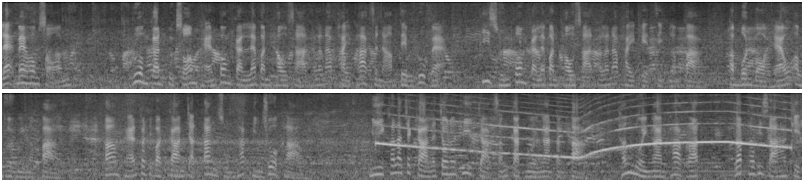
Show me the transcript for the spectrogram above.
และแม่ฮ่องสอน ร่วมกันฝึกซ้อมแผนป้องกันและบรรเทาสาธารณภัยภาคสนามเต็มรูปแบบ ที่ศูนย์ป้องกันและบรรเทาสาธารณภัยเขตสิบลำปาง ตำบลบ่อแห้วอำเภอเมืองลำปาง ตามแผนปฏิบัติการจัดตั้งศูนย์พักพิงชั่วคราว มีข้าราชการและเจ้าหน้าที่จากสังกัดหน่วยงานต่างๆ ทั้งหน่วยงานภาครัฐ รัฐวิสาหกิจ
